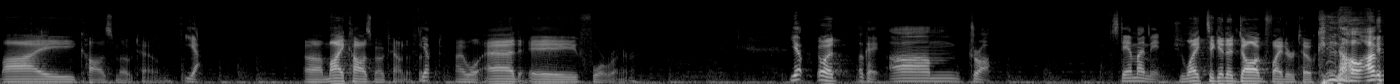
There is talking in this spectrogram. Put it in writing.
my Kozmotown. Yeah. Uh, my Kozmotown effect. Yep. I will add a Forerunner. Yep. Go ahead. Okay. Um, draw. Stand by main. Would you like to get a Dogfighter token? No, I'm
